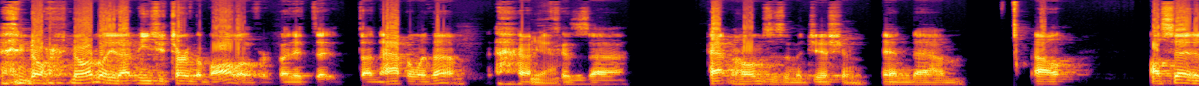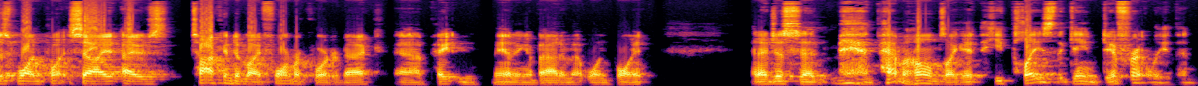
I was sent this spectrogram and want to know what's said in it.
and nor- normally that means you turn the ball over, but it, it doesn't happen with them because uh, Pat Mahomes is a magician. And um, I'll I'll say this one point. So I, I was talking to my former quarterback, uh, Peyton Manning, about him at one point, and I just said, "Man, Pat Mahomes, like it, he plays the game differently than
